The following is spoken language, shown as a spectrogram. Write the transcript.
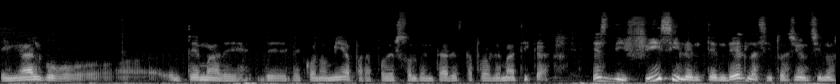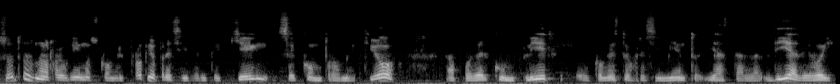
en algo uh, el tema de, la economía para poder solventar esta problemática. Es difícil entender la situación. Si nosotros nos reunimos con el propio presidente, quien se comprometió a poder cumplir eh, con este ofrecimiento y hasta el día de hoy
